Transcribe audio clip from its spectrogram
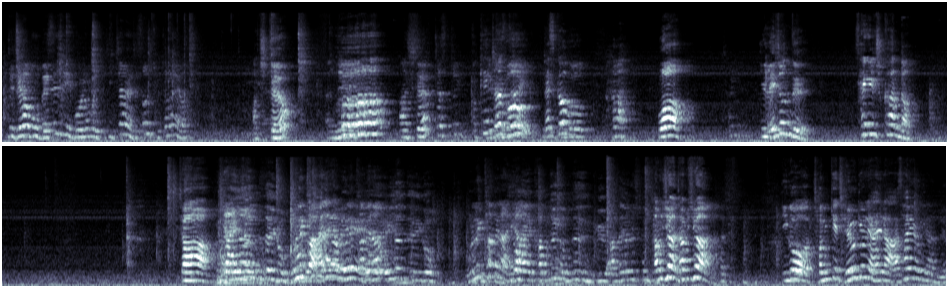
근데 제가 뭐 메시지 뭐 이런 거 있잖아요 제가 써줬잖아요 아 진짜요? 네. 아 진짜요? Just do it. 오케이. Just go. do Let's go. 와. 이 레전드. 생일 축하한다. 자. 야, 이거 이거. 그러니까 아니라며. 네, 레전드 이거. 카메라 아니야? 감동이 없는 그 아나요를 잠시만 잠시만 이거 전께 재혁이 형이 아니라 아사히 형이라는데요?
